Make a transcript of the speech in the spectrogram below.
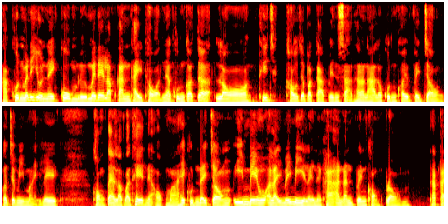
หากคุณไม่ได้อยู่ในกลุ่ม หรือไม่ได้รับการไถ่ถอนเนี่ยคุณก็จะรอที่เขาจะประกาศเป็นสาธารณะ แล้วคุณค่อยไปจองก็จะมีหมายเลขของแต่ละประเทศเนี่ยออกมาให้คุณได้จองอีเมลอะไรไม่มีเลยนะคะ อันนั้นเป็นของปลอม ถ้าใคร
